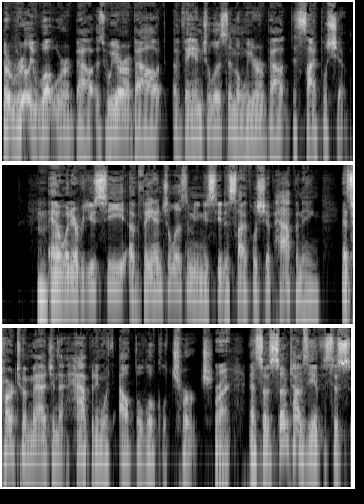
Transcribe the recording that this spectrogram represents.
but really what we're about is we are about evangelism and we are about discipleship. And whenever you see evangelism and you see discipleship happening, it's hard to imagine that happening without the local church. Right. And so sometimes the emphasis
